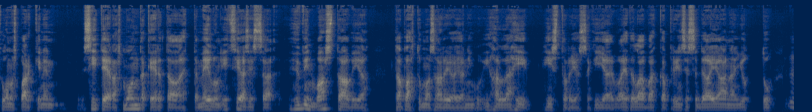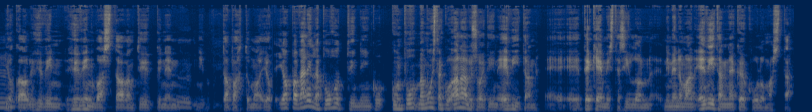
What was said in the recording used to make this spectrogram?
Tuomas Parkkinen siteeras monta kertaa, että meillä on itse asiassa hyvin vastaavia tapahtumasarjoja niin kuin ihan lähihistoriassakin. Ja ajatellaan vaikka prinsessa Dianan juttu, mm. joka oli hyvin, hyvin vastaavan tyyppinen mm. niin kuin, tapahtuma. Jopa välillä puhuttiin, niin kuin, kun puh, mä muistan kun analysoitiin Evitan e, tekemistä silloin nimenomaan Evitan näkökulmasta,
